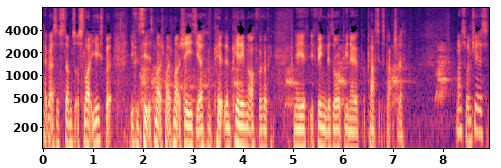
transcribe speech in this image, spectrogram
Hope that's of some sort of slight use, but you can see it's much, much, much easier than, pe than peeling it off with a, you know, your, your fingers or you know a plastic spatula. Nice one. Cheers.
